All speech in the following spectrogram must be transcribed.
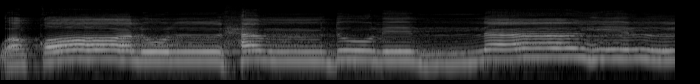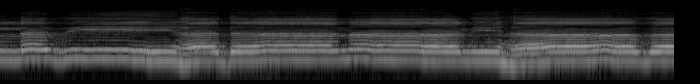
وقالوا الحمد لله الذي هدانا لهذا.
